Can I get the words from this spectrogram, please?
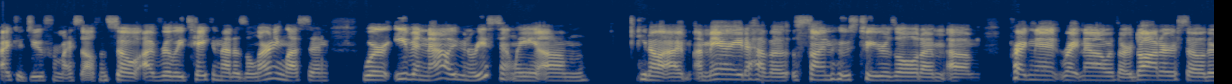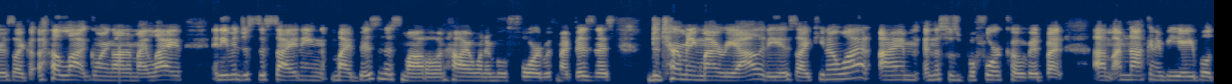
I could do for myself, and so I've really taken that as a learning lesson. Where even now, even recently, um, you know, I, I'm married. I have a son who's two years old. I'm um, pregnant right now with our daughter. So there's like a lot going on in my life. And even just deciding my business model and how I want to move forward with my business, determining my reality is like, you know what? I'm, and this was before COVID, but um, I'm not going to be able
